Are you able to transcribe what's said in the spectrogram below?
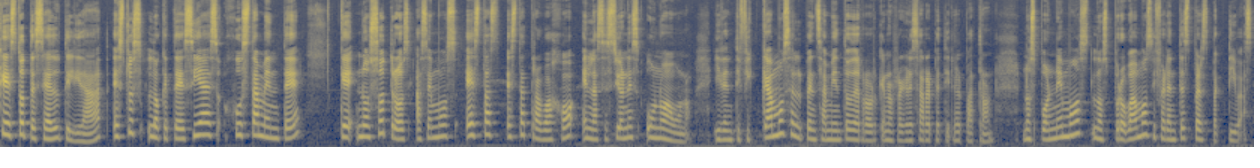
que esto te sea de utilidad. Esto es lo que te decía, es justamente que nosotros hacemos estas, este trabajo en las sesiones uno a uno. Identificamos el pensamiento de error que nos regresa a repetir el patrón. Nos ponemos, nos probamos diferentes perspectivas,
